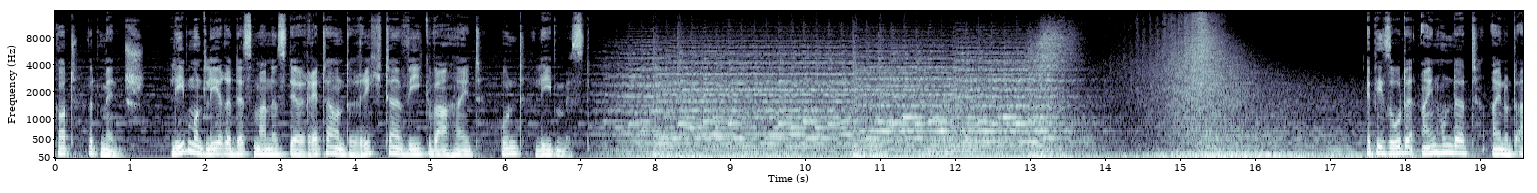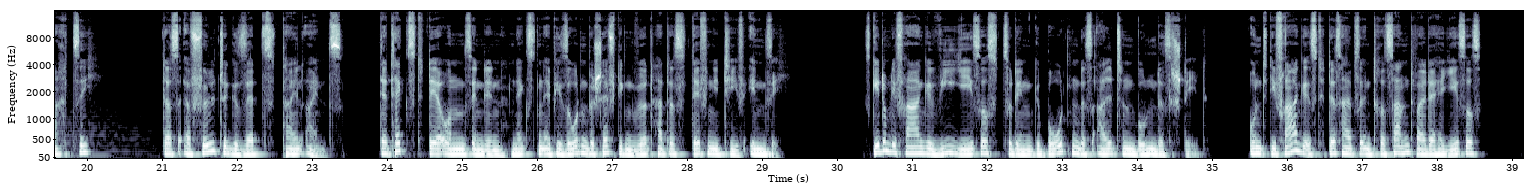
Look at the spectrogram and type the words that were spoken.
Gott wird Mensch. Leben und Lehre des Mannes, der Retter und Richter, Weg, Wahrheit und Leben ist. Episode 181 Das erfüllte Gesetz Teil 1 Der Text, der uns in den nächsten Episoden beschäftigen wird, hat es definitiv in sich. Es geht um die Frage, wie Jesus zu den Geboten des alten Bundes steht. Und die Frage ist deshalb so interessant, weil der Herr Jesus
